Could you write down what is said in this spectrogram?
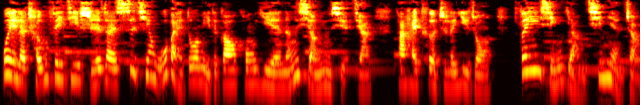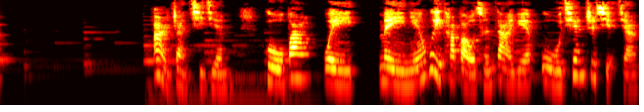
为了乘飞机时在四千五百多米的高空也能享用雪茄，他还特制了一种飞行氧气面罩。二战期间，古巴为每年为他保存大约五千支雪茄，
